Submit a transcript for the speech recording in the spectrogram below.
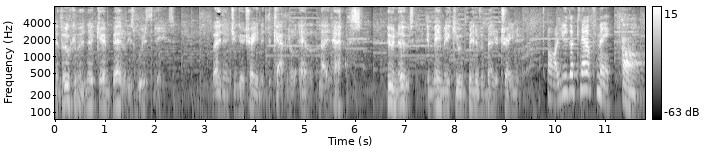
A Pokemon that can't battle is worthless. Why don't you go train at the Capital L Lighthouse? Who knows, it may make you a bit of a better trainer. Oh, are you looking out for me? Oh,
